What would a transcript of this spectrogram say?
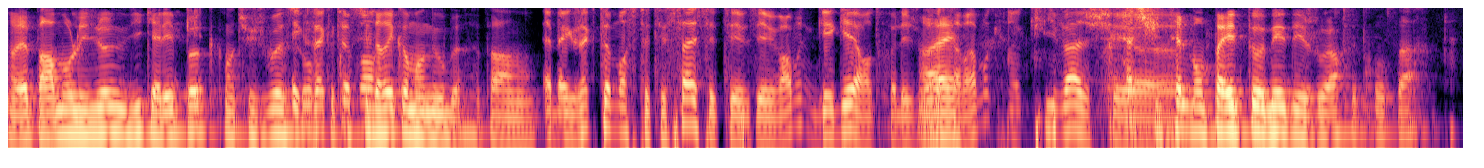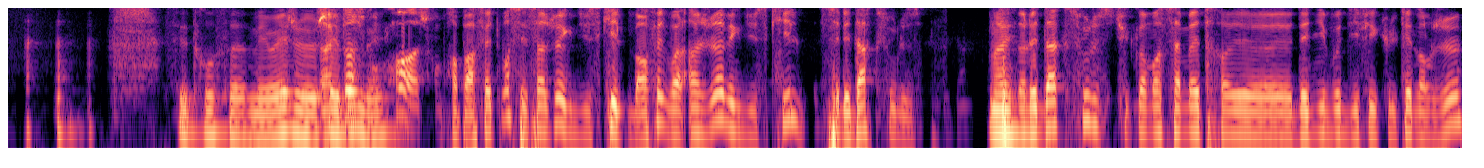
Ouais, apparemment, Lilo nous dit qu'à l'époque, quand tu jouais à Source, c'était considéré comme un noob, apparemment. Eh ben exactement, c'était ça, c'était, il y avait vraiment une guéguerre entre les joueurs, ça a vraiment créé un clivage chez. Ah, je suis euh, tellement pas étonné des joueurs, c'est trop ça. c'est trop ça, mais ouais, je, je, pas, je comprends, je comprends parfaitement, c'est un jeu avec du skill. Bah, en fait, voilà, un jeu avec du skill, c'est les Dark Souls. Dans les Dark Souls, tu commences à mettre euh, des niveaux de difficulté dans le jeu,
